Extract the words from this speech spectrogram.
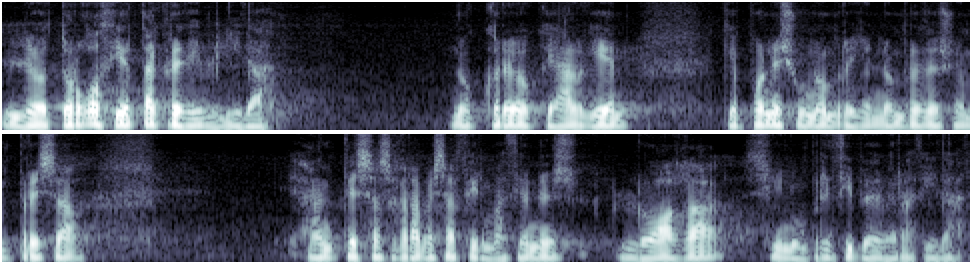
le otorgo cierta credibilidad. No creo que alguien que pone su nombre y el nombre de su empresa ante esas graves afirmaciones lo haga sin un principio de veracidad.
